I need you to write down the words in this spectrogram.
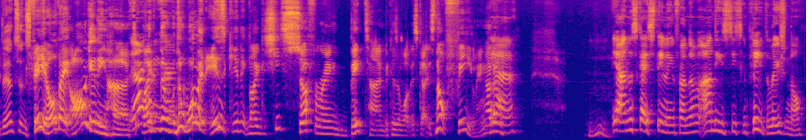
Vincent's Feel they are getting hurt. They are like getting the, hurt. the woman is getting like she's suffering big time because of what this guy. It's not feeling. I Yeah. don't. Yeah, and this guy's stealing from them, and he's he's completely delusional.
